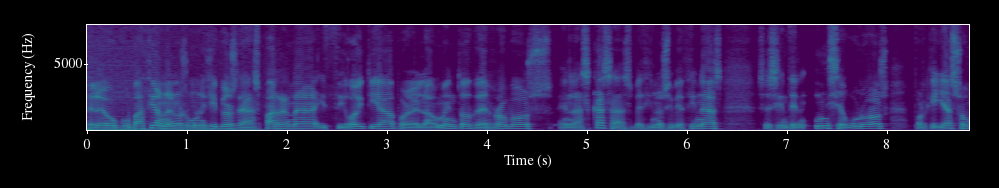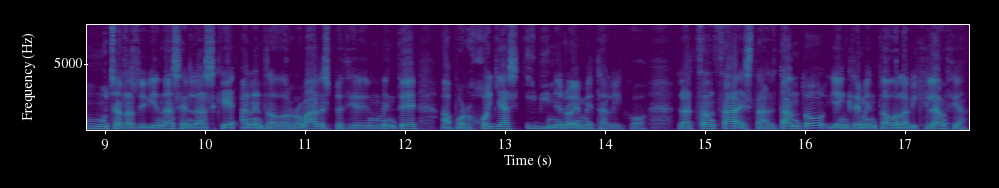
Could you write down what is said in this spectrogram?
Preocupación en los municipios de Aspárrena y Cigoitia por el aumento de robos en las casas. Vecinos y vecinas se sienten inseguros porque ya son muchas las viviendas en las que han entrado a robar, especialmente a por joyas y dinero en metálico. La chanza está al tanto y ha incrementado la vigilancia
